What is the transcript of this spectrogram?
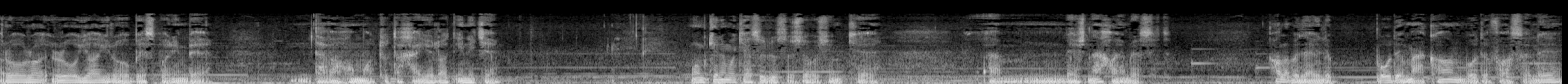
رو رو رویایی رو بسپاریم به توهمات و تخیلات اینه که ممکنه ما کسی دوست داشته باشیم که بهش نخواهیم رسید. حالا به دلیل بود مکان بود فاصله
